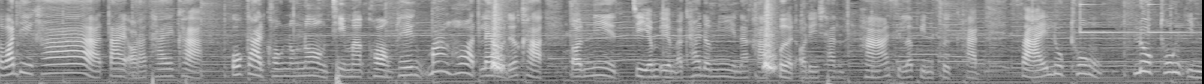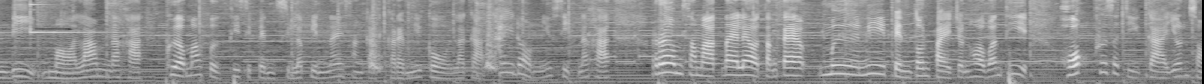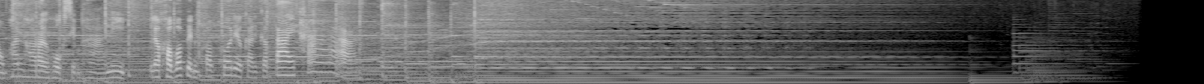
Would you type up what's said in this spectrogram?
สวัสดีค่ะ ตายอรไทยค่ะ โอกาสของน้อง ๆ ที่มาของเพลงมาฮอดแล้วเด้อค่ะ ตอนนี้ GMM Academy นะคะ เปิดออเดชั่นหาศิลปินฝึกหัด สายลูกทุ่ง ลูกทุ่งอินดี้หมอล่ำนะคะ เพื่อมาฝึกที่สิเป็นศิลปินในสังกัดแกรมมี่โกและก็ไทดอมมิวสิกนะคะ เริ่มสมัครได้แล้วตั้งแต่มือนี่เป็นต้นไปจนฮอดวันที่ 6 พฤศจิกายน 2565 นี่ แล้วเขาว่าเป็นครอบครัวเดียวกันกับใต้ายค่ะ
